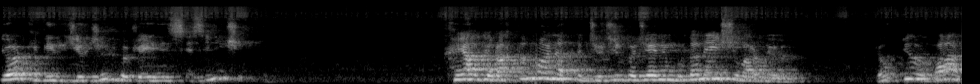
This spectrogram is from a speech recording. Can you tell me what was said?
Diyor ki bir cırcır böceğinin sesini işittim. Ya diyor aklın mı oynattın? Cırcır böceğinin burada ne işi var diyor. Yok diyor var.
